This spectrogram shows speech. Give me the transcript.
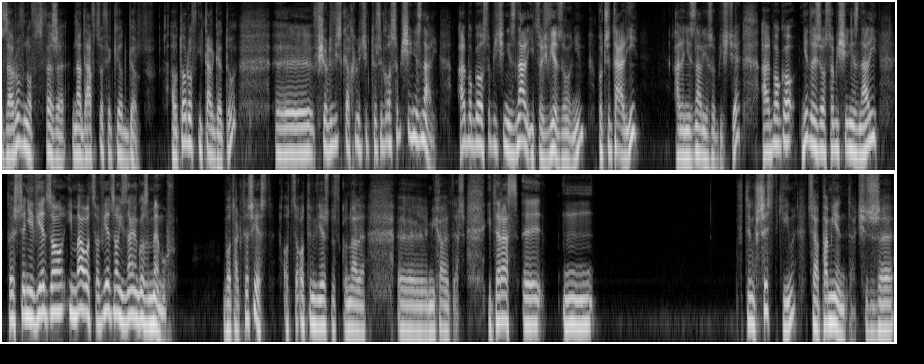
zarówno w sferze nadawców, jak i odbiorców, autorów i targetu, w środowiskach ludzi, którzy go osobiście nie znali. Albo go osobiście nie znali i coś wiedzą o nim, poczytali, ale nie znali osobiście, albo go nie dość, że osobiście nie znali, to jeszcze nie wiedzą i mało co wiedzą i znają go z memów. Bo tak też jest. O, co, o tym wiesz doskonale, yy, Michał też. I teraz yy, yy, w tym wszystkim trzeba pamiętać, że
